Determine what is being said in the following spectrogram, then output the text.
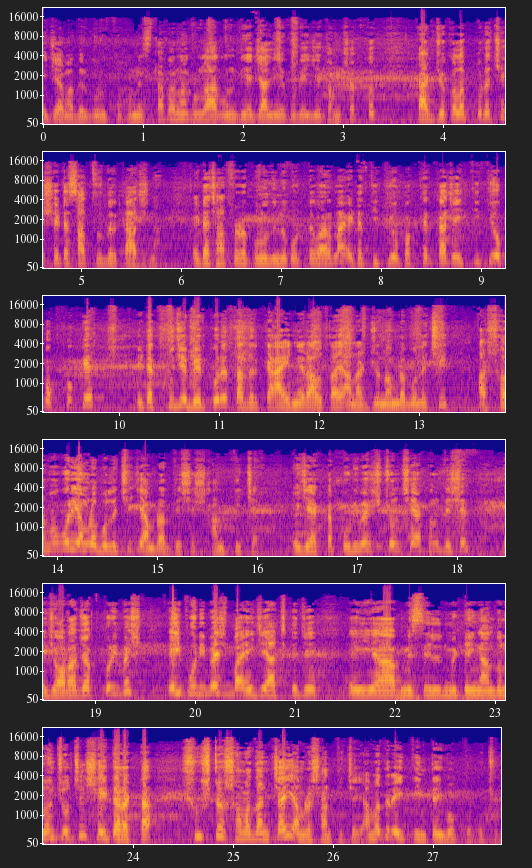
এই যে আমাদের গুরুত্বপূর্ণ স্থাপনাগুলো আগুন দিয়ে জ্বালিয়ে পুড়িয়ে যে ধ্বংসাত্মক কার্যকলাপ করেছে, সেটা ছাত্রদের কাজ না। এটা ছাত্ররা কোনোদিনও করতে পারে না। এটা তৃতীয় পক্ষের কাজ। এই তৃতীয় পক্ষকে এটা খুঁজে বের করে তাদেরকে আইনের আওতায় আনার জন্য আমরা বলেছি। আর সর্বোপরি আমরা বলেছি যে আমরা দেশে শান্তি চাই। এই যে একটা পরিবেশ চলছে এখন দেশে, এই যে অরাজক পরিবেশ, এই পরিবেশ বা এই যে আজকে যে এই মিছিল, মিটিং, আন্দোলন চলছে, সেইটার একটা সুষ্ঠু সমাধান চাই, আমরা শান্তি চাই। আমাদের এই তিনটাই বক্তব্য ছিল।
